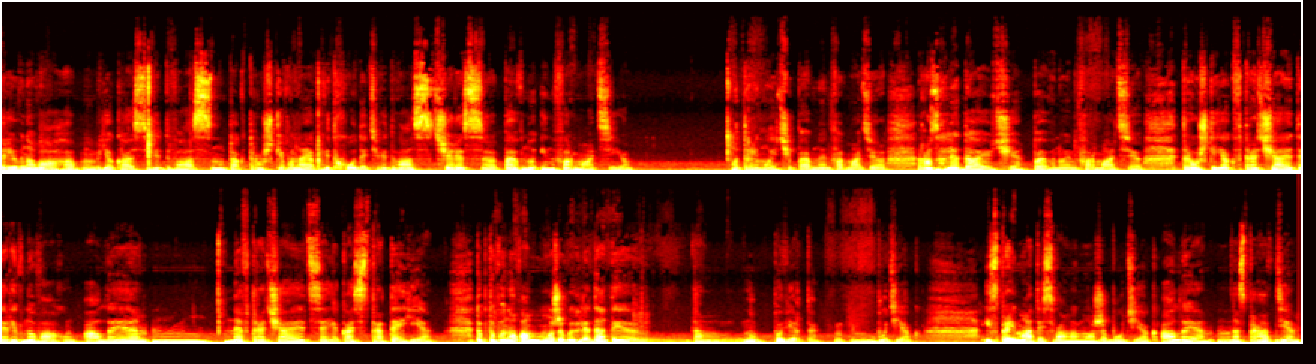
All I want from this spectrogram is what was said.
Рівновага якась від вас, ну так, трошки вона як відходить від вас через е, певну інформацію. Отримуючи певну інформацію, розглядаючи певну інформацію, трошки як втрачаєте рівновагу, але не втрачається якась стратегія. Тобто воно вам може виглядати там, ну, повірте, будь-як. І сприйматись вами може будь-як, але насправді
